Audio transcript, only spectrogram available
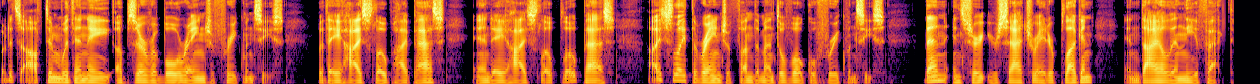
but it's often within a observable range of frequencies. With a high slope high pass and a high slope low pass, isolate the range of fundamental vocal frequencies. Then insert your saturator plugin and dial in the effect.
